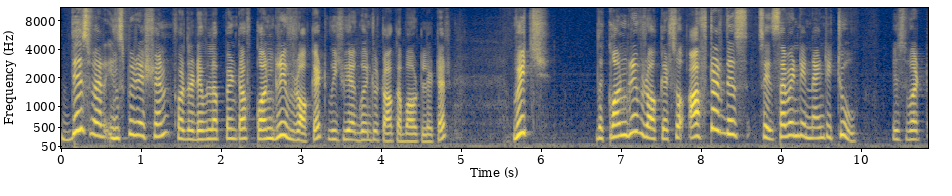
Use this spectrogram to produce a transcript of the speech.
these were inspiration for the development of Congreve rocket which we are going to talk about later, which the Congreve rocket. So, after this say 1792 is what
